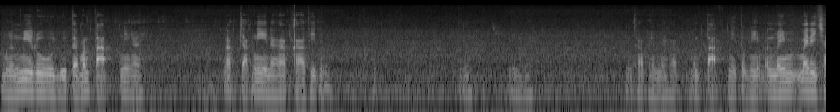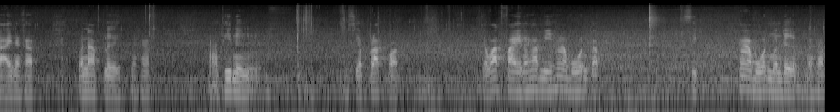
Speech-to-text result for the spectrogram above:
เหมือนมีรูอยู่แต่มันตัดนี่ไง นับจากนี่นะครับ ขาที่หนึ่งนี่นะนะครับ เห็นไหมครับ มันตัดนี่ตรงนี้ มันไม่ ไม่ได้ใช้นะครับ ก็นับเลยนะครับ ขาที่หนึ่ง เสียบปลั๊กก่อนจะวัดไฟนะครับมีห้าโวลต์กับ สิบห้าโวลต์เหมือนเดิมนะครับ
